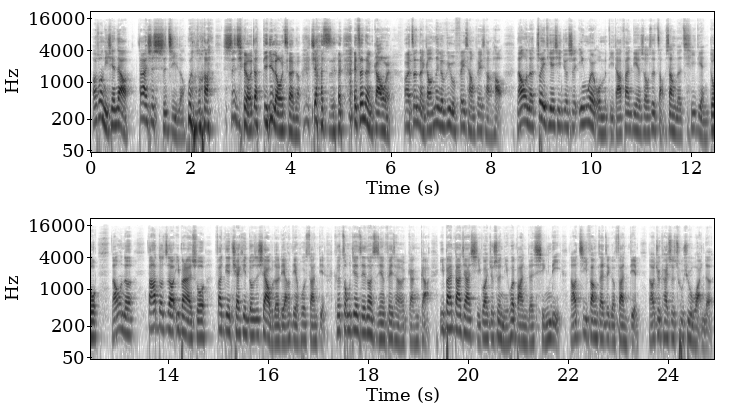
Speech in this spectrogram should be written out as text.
他说：“你现在哦，大概是十几楼。”我想说：“啊，十几楼叫低楼层哦，吓死人！哎，真的很高哎。”啊，真的高，那个 view 非常非常好。然后呢，最贴心就是因为我们抵达饭店的时候是早上的七点多，然后呢，大家都知道，一般来说饭店 check in 都是下午的两点或三点，可中间这段时间非常的尴尬。一般大家的习惯就是你会把你的行李然后寄放在这个饭店，然后就开始出去玩了，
